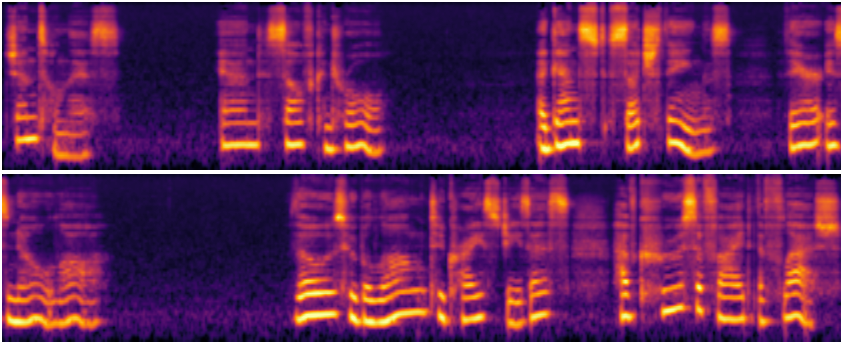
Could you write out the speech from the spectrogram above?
gentleness, and self control. Against such things there is no law. Those who belong to Christ Jesus have crucified the flesh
